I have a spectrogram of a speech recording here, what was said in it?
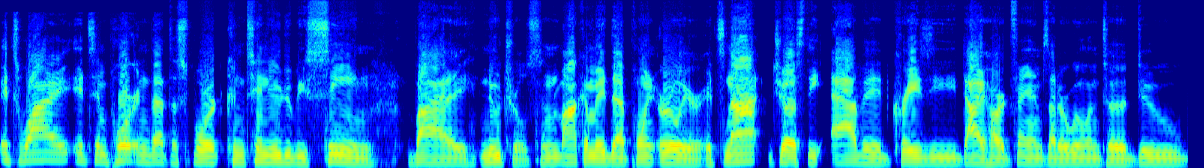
It's why it's important that the sport continue to be seen by neutrals. And Maka made that point earlier. It's not just the avid, crazy, diehard fans that are willing to do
